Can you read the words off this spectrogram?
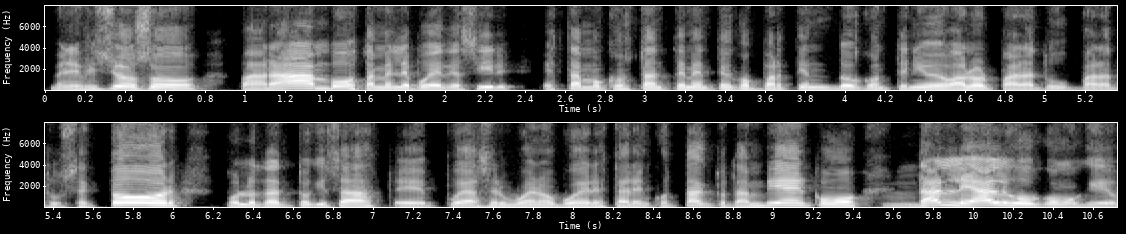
beneficioso para ambos. También le puedes decir, estamos constantemente compartiendo contenido de valor para tu, para tu sector, por lo tanto quizás eh, pueda ser bueno poder estar en contacto también, como Mm. darle algo, como que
